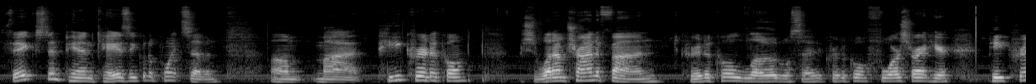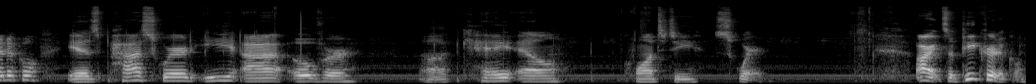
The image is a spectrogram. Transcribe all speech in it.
fixed and pinned, K is equal to 0.7 um, my P critical, which is what I'm trying to find, critical load, we'll say the critical force right here. P critical is pi squared EI over uh, KL quantity squared. All right, so P critical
